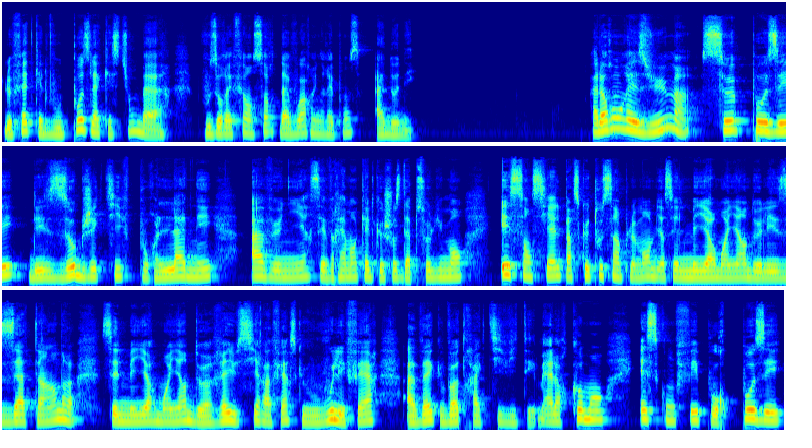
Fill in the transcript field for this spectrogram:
le fait qu'elle vous pose la question, bah, vous aurez fait en sorte d'avoir une réponse à donner. Alors on résume, se poser des objectifs pour l'année à venir, c'est vraiment quelque chose d'absolument essentiel parce que tout simplement, bien c'est le meilleur moyen de les atteindre, c'est le meilleur moyen de réussir à faire ce que vous voulez faire avec votre activité. Mais alors comment est-ce qu'on fait pour poser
